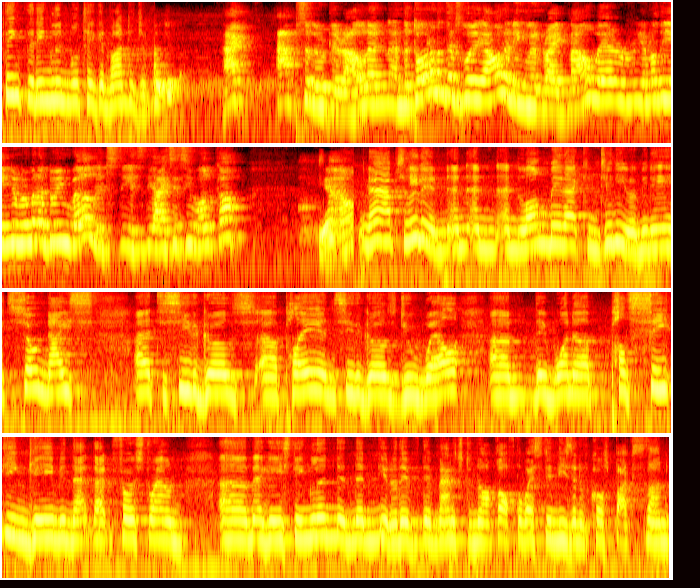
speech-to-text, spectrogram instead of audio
think that England will take advantage of it. Absolutely, Rahul, and, and the tournament that's going on in England right now, where you know the Indian women are doing well. It's the it's the ICC World Cup. Yeah. You know? Yeah, absolutely, and, and, and, and long may that continue. I mean, it's so nice uh, to see the girls uh, play and see the girls do well. Um, they won a pulsating game in that, that first round um, against England, and then you know they've, they've managed to knock off the West Indies and of course Pakistan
